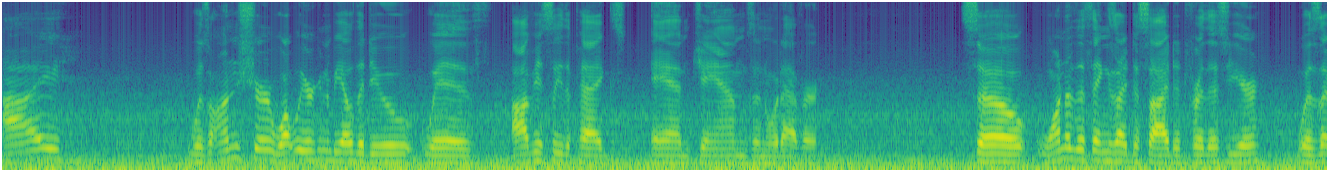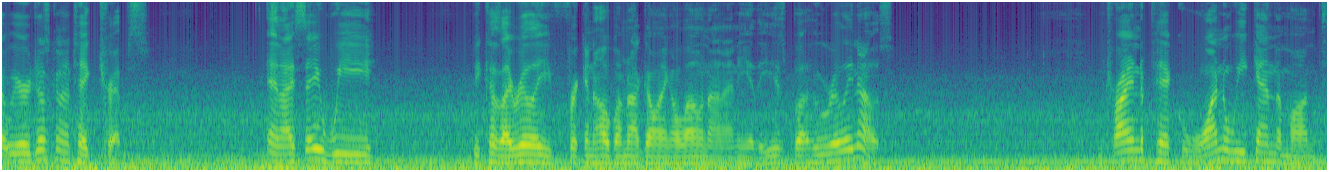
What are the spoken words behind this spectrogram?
I was unsure what we were going to be able to do with obviously the pegs and jams and whatever. So, one of the things I decided for this year was that we were just going to take trips. And I say we because I really freaking hope I'm not going alone on any of these, but who really knows? I'm trying to pick one weekend a month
